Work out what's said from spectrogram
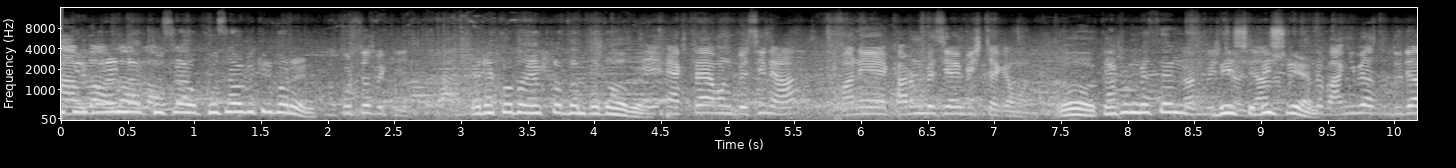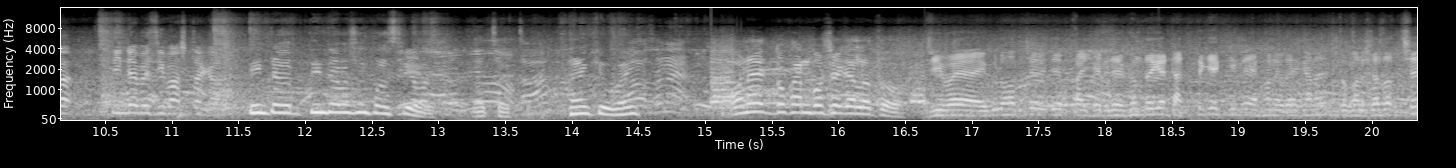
বিক্রি করেন না। খুচরাও খুচরাও বিক্রি করেন? খুচরো বিক্রি। এটা কত? একটার দাম কত হবে? একটা এমন বেশি না। মানে বেশি আমি বিশ টাকা এমন ও কার্টুন বেচেন বিশ বিশ রিয়াল। ভাঙি ব্যস্ত দুইটা তিনটা বেশি পাঁচ টাকা। তিনটা তিনটা বেচেন পাঁচ রিয়াল। আচ্ছা আচ্ছা। থ্যাংক ইউ ভাই। অনেক দোকান বসে গেল তো। জি ভাইয়া এগুলো হচ্ছে যে পাইকারি এখান থেকে টাক থেকে কিনে এখন এরা এখানে দোকানে সাজাচ্ছে।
